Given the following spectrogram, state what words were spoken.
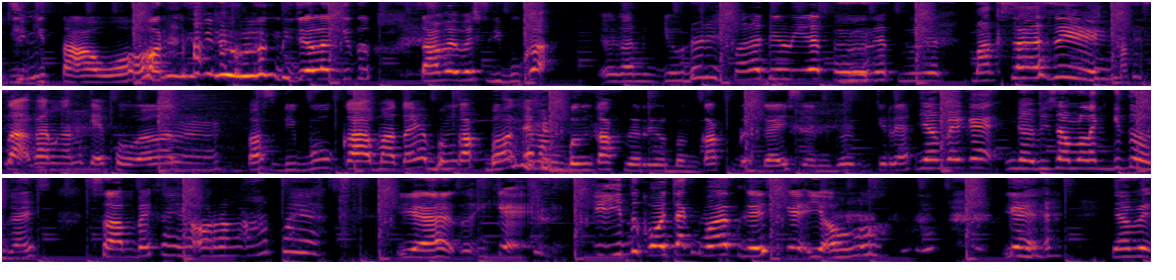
digigit tawon. Gitu dia bilang di jalan gitu. Sampai pas dibuka ya kan ya udah deh mana dia lihat gue lihat gue lihat. Maksa sih. Maksa kan kan kepo banget. Hmm. pas dibuka matanya bengkak banget emang bengkak dari bengkak guys dan gue pikirnya sampai kayak nggak bisa melek gitu loh guys. Sampai kayak orang apa ya? Ya kayak, kayak itu kocak banget guys. Kayak ya Allah. Kayak sampai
